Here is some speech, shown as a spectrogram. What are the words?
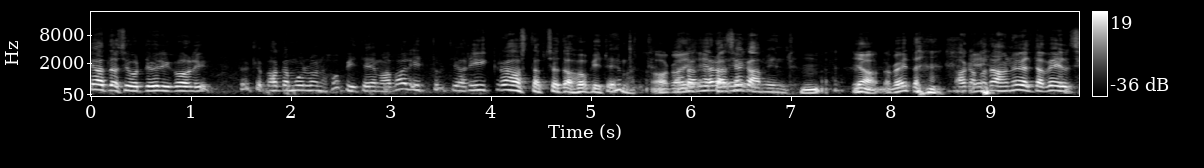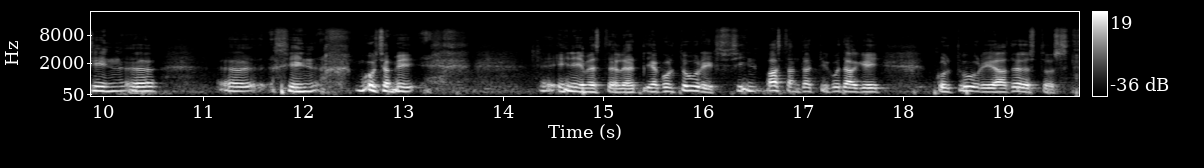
teadlase juurde ülikooli ta ütleb, aga mul on hobiteema valitud ja riik rahastab seda hobiteemat. ära, e- ära sega mind. Mm, ja, aga ette. aga ma tahan öelda veel siin, siin muuseumi inimestele ja kultuuriks, siin vastandati kuidagi kultuuri ja tööstust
